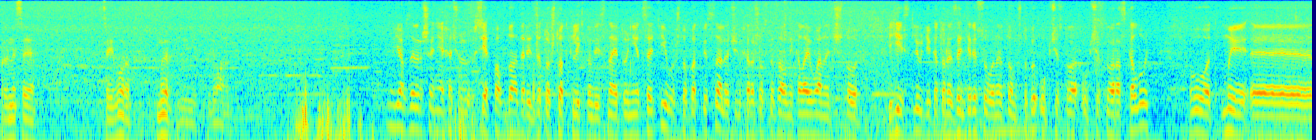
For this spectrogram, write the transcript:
принесе цей город мир и злагоду. Ну, Я в завершение хочу всех поблагодарить за то, что откликнулись на эту инициативу, что подписали. Очень хорошо сказал Николай Иванович, что есть люди, которые заинтересованы в том, чтобы общество, общество расколоть. Вот. Мы э,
